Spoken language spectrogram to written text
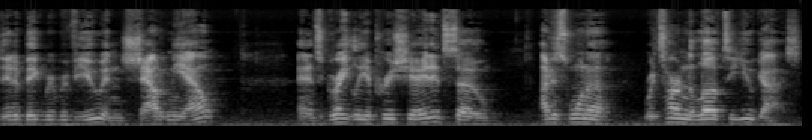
did a Big review and shouted me out, and it's greatly appreciated. So I just want to return the love to you guys.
